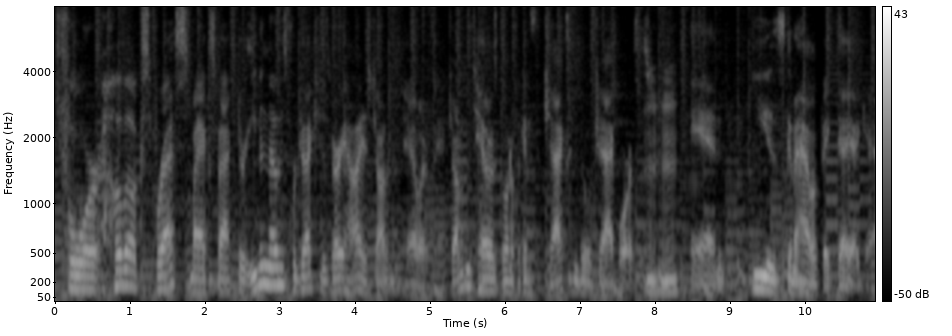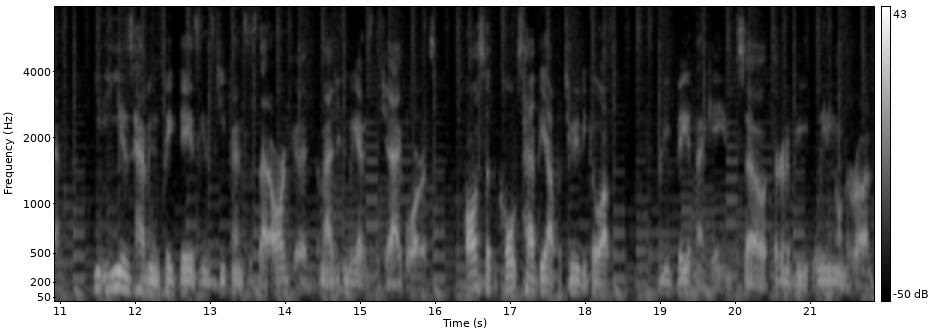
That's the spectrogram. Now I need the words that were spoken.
For Hobo Express, my X Factor, even though his projection is very high, is Jonathan Taylor. Man, Jonathan Taylor is going up against the Jacksonville Jaguars this week, and he is going to have a big day again. He, he is having big days against defenses that are good. Imagine him against the Jaguars. Also, the Colts have the opportunity to go up pretty big in that game, so they're going to be leading on the run.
